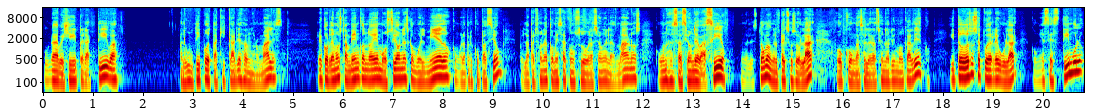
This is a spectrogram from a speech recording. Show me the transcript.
una vejiga hiperactiva, algún tipo de taquicardias anormales. Recordemos también cuando hay emociones como el miedo, como la preocupación, pues la persona comienza con sudoración en las manos, con una sensación de vacío en el estómago, en el plexo solar o con aceleración del ritmo cardíaco. Y todo eso se puede regular con ese estímulo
